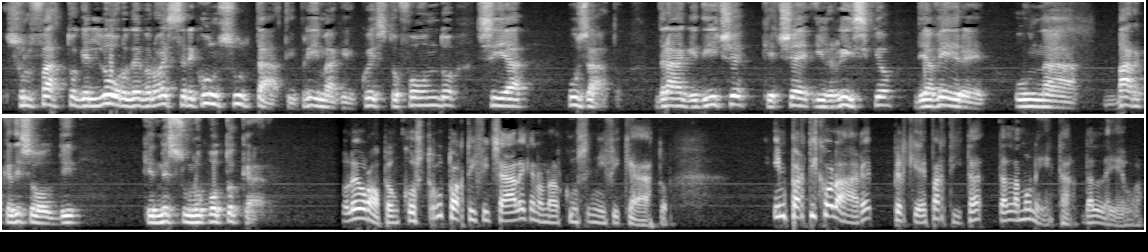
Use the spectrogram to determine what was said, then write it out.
sul fatto che loro devono essere consultati prima che questo fondo sia usato. Draghi dice che c'è il rischio di avere una barca di soldi che nessuno può toccare. L'Europa è un costrutto artificiale che non ha alcun significato, in particolare perché è partita dalla moneta, dall'euro.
